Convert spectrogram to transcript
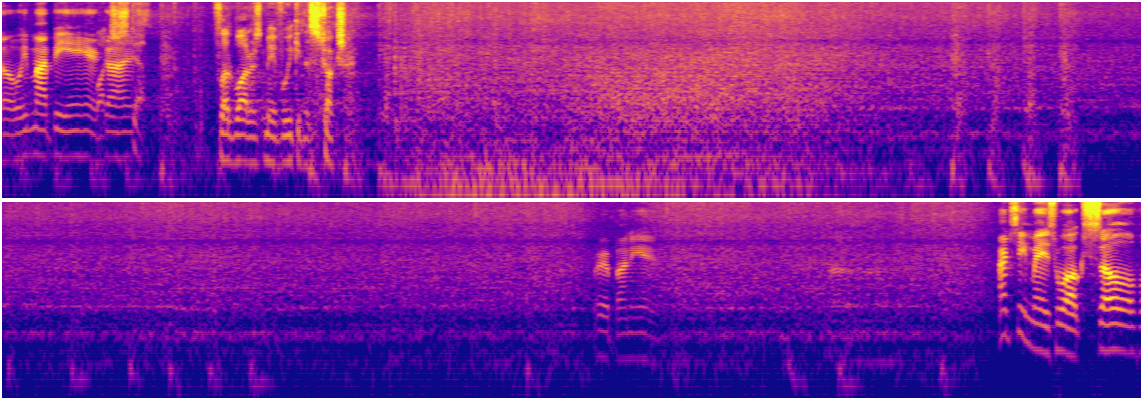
so we might be in here, Watch guys. step. Floodwaters may have weakened the structure. Where up on the end? Uh, our teammates walk so.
